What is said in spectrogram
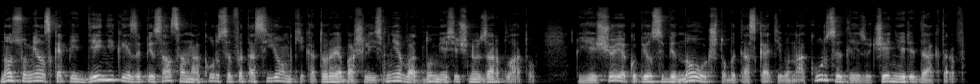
но сумел скопить денег и записался на курсы фотосъемки, которые обошлись мне в одну месячную зарплату. Еще я купил себе ноут, чтобы таскать его на курсы для изучения редакторов.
